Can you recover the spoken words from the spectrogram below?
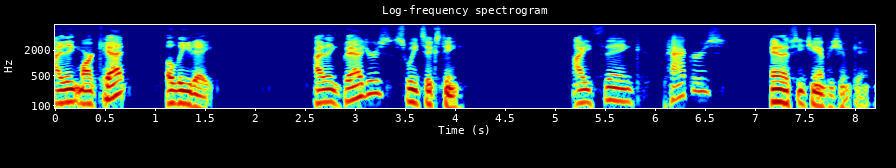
I think Marquette, Elite Eight. I think Badgers, Sweet 16. I think Packers, NFC Championship game.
